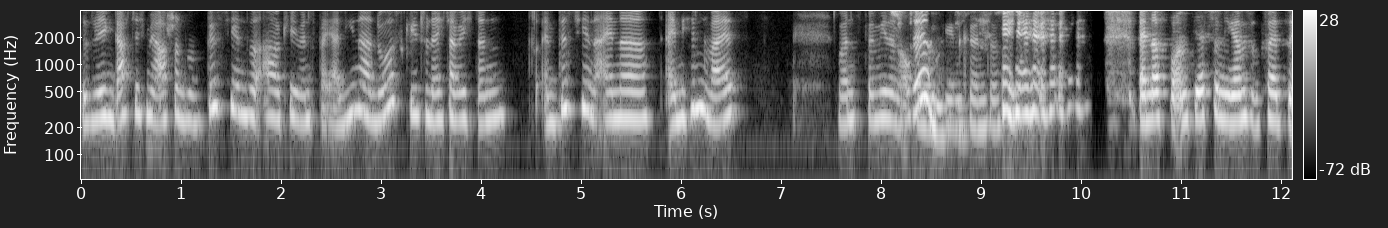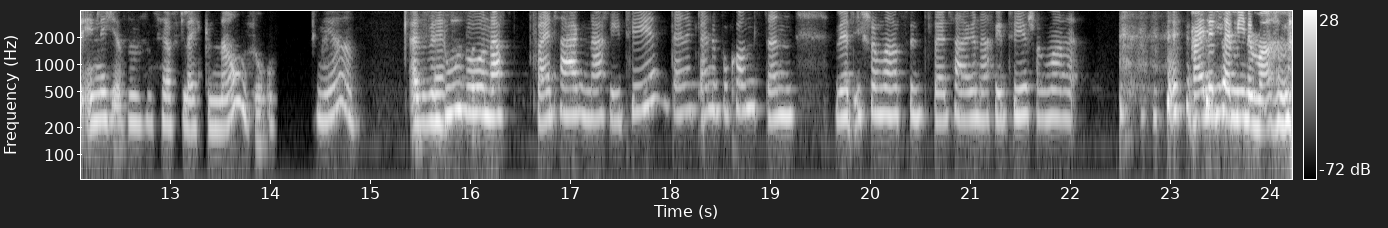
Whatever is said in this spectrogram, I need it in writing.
Deswegen dachte ich mir auch schon so ein bisschen so, ah, okay, wenn es bei Alina losgeht, vielleicht habe ich dann so ein bisschen eine, einen Hinweis, wann es bei mir dann auch Stimmt. losgehen könnte. Wenn das bei uns jetzt schon die ganze Zeit so ähnlich ist, ist es ja vielleicht genauso. Ja. Also wenn du so nach zwei Tagen nach ET deine Kleine bekommst, dann werde ich schon mal für zwei Tage nach ET schon mal Keine Termine machen.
